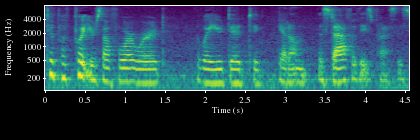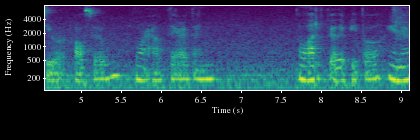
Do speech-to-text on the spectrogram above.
to put yourself forward the way you did to get on the staff of these presses. You were also more out there than a lot of other people, you know.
